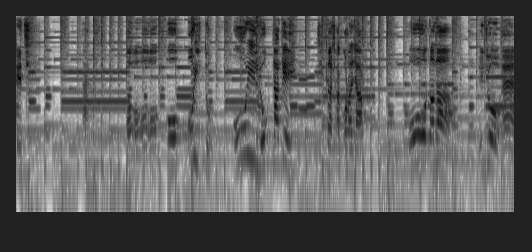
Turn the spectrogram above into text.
গেছি। হ্যাঁ, ও ওই তো ওই লোকটাকেই জিজ্ঞাসা করা যাক। ও দাদা এই যো হ্যাঁ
